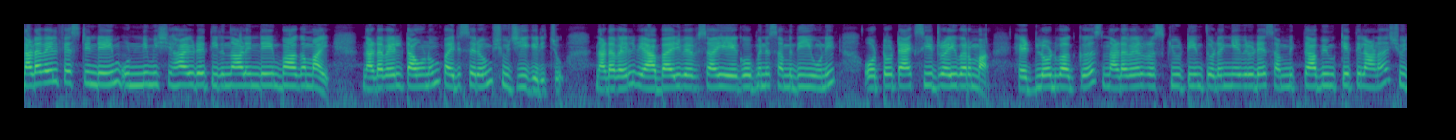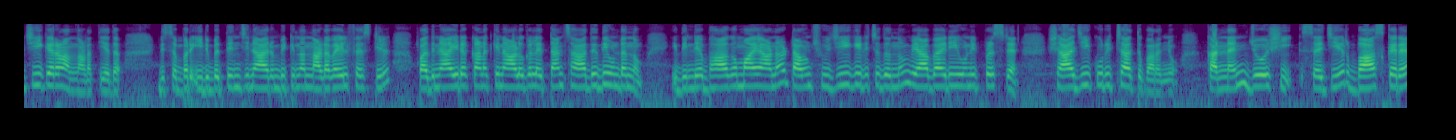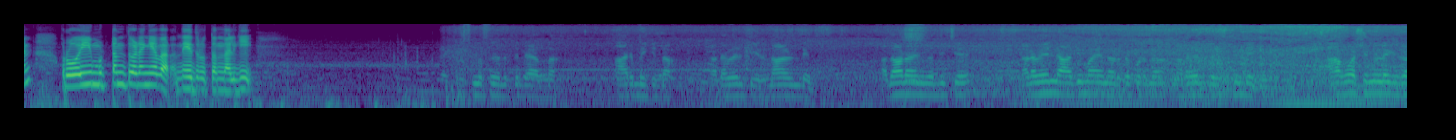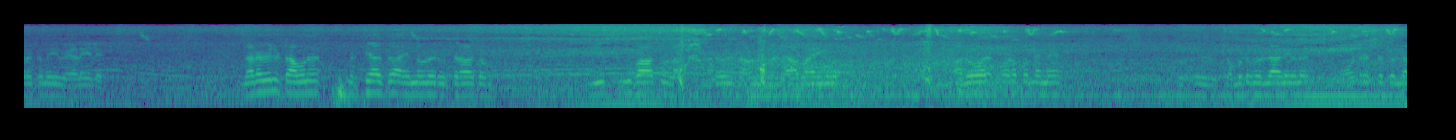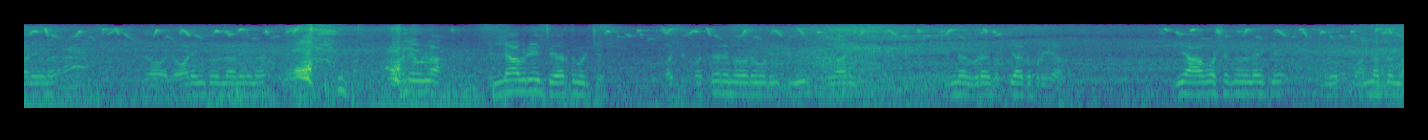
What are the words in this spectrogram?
നടവേൽ ഫെസ്റ്റിന്റെയും ഉണ്ണിമിഷിഹായുടെ തിരുനാളിന്റെയും ഭാഗമായി നടവേൽ ടൗണും പരിസരവും ശുചീകരിച്ചു. നടവേൽ വ്യാപാരി വ്യവസായി ഏകോപന സമിതി യൂണിറ്റ് ഓട്ടോ ടാക്സി ഡ്രൈവർമാർ headload workers Nadavel rescue team തുടങ്ങിയവരുടെ സംയുക്താഭിമുഖ്യത്തിലാണ് ശുചീകരണം നടത്തിയത്. ഡിസംബർ ഇരുപത്തിയഞ്ചിന് ആരംഭിക്കുന്ന നടവേൽ ഫെസ്റ്റിൽ പതിനായിരക്കണക്കിന് ആളുകൾ എത്താൻ സാധ്യതയുണ്ടെന്നും ഇതിന്റെ ഭാഗമായാണ് ടൗൺ ശുചീകരിച്ചതെന്നും വ്യാപാരി യൂണിറ്റ് പ്രസിഡന്റ് ഷാജി കുറിച്ചാത്ത് പറഞ്ഞു. കണ്ണൻ ജോഷി സജീർ ഭാസ്കരൻ റോയി മുട്ടം തുടങ്ങിയവർ നേതൃത്വം നൽകി ക്രിസ്മസ് ദിനത്തിന്റെ അന്ന് ആരംഭിക്കുന്ന നടവേൽ തിരുനാളിന്റെയും അതോടനുബന്ധിച്ച് നടവേലിൽ ആദ്യമായി നടത്തപ്പെടുന്ന നടവേൽ ഫെസ്റ്റിന്റെയും ആഘോഷങ്ങളിലേക്ക് കിടക്കുന്ന ഈ വേളയിൽ നടവേൽ ടൗണ് വൃത്തിയാക്കുക എന്നുള്ളൊരു ഉത്തരവാദിത്വം ഈ ഈ ഭാഗത്തുള്ള നടവേൽ ടൗണിലുള്ള വ്യാപാരികളും അതോടൊപ്പം തന്നെ ചുമട്ട് തൊഴിലാളികൾ ഓട്ടോറിക്ഷ തൊഴിലാളികൾ ലോഡിംഗ് തൊഴിലാളികൾ അങ്ങനെയുള്ള എല്ലാവരെയും ചേർത്ത് പിടിച്ച് ഒറ്റ പച്ചരമയോടുകൂടി ഈ അങ്ങാടി ഇന്ന് ഇവിടെ വൃത്തിയാക്കപ്പെടുകയാണ്. ഈ ആഘോഷങ്ങളിലേക്ക് വന്നെത്തുന്ന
